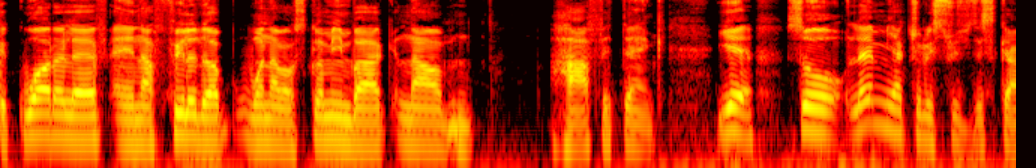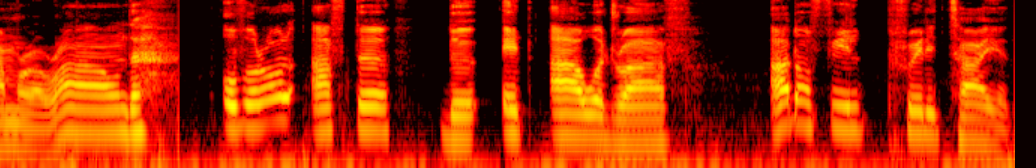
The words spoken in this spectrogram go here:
a quarter left and I filled it up when I was coming back. Now I'm half a tank. Yeah, so let me actually switch this camera around. Overall, after the eight hour drive, I don't feel pretty tired.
